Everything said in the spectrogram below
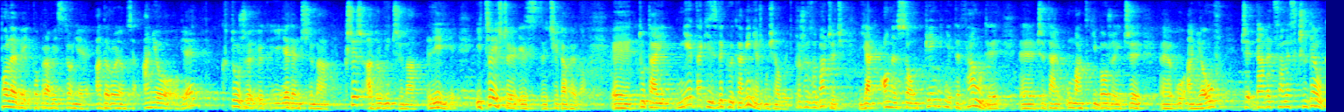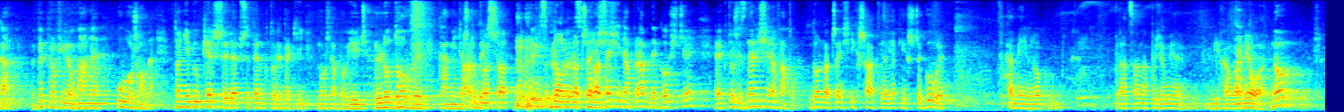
po lewej i po prawej stronie adorujące aniołowie, którzy jeden trzyma krzyż, a drugi trzyma lilię. I co jeszcze jest ciekawego? E, Tutaj nie taki zwykły kamieniarz musiał być. Proszę zobaczyć, jak one są pięknie, te fałdy, e, czy tam u Matki Bożej, czy e, u aniołów, czy nawet same skrzydełka wyprofilowane, ułożone. To nie był pierwszy, lepszy ten, który taki, można powiedzieć, ludowy kamieniarz. Tak, tu byli, zwłaszcza tu byli dolna spro- część. sprowadzeni naprawdę goście, e, którzy znali się na fachu. Dolna część ich szat, jak- jakie szczegóły w kamieniu. No, praca na poziomie Michała Anioła. No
